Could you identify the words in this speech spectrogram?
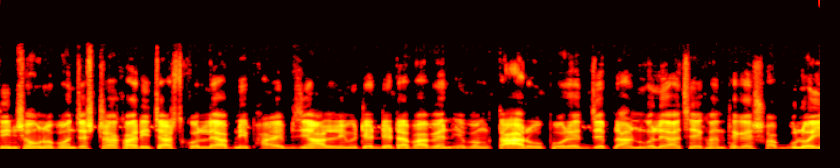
তিনশো উনপঞ্চাশ টাকা রিচার্জ করলে আপনি ফাইভ জি আনলিমিটেড ডেটা পাবেন এবং তার উপরের যে প্ল্যানগুলি আছে এখান থেকে সবগুলোই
